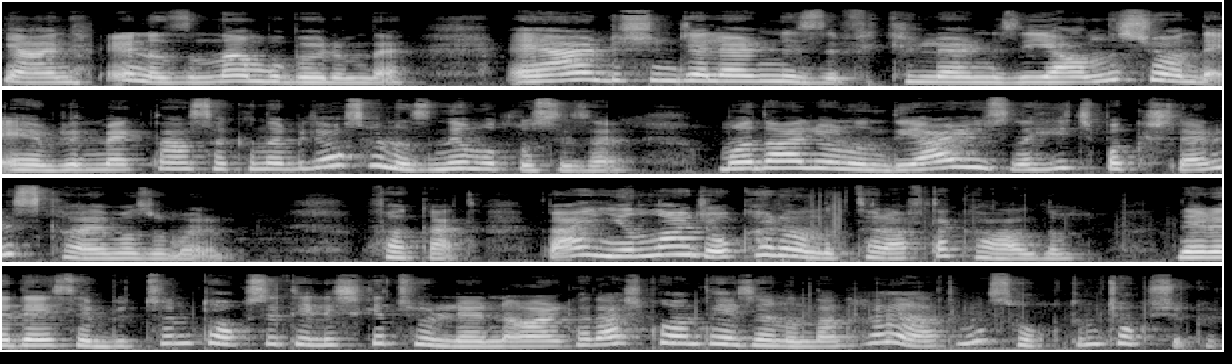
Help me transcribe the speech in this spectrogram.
Yani en azından bu bölümde. Eğer düşüncelerinizi, fikirlerinizi yanlış yönde evrilmekten sakınabiliyorsanız ne mutlu size. Madalyonun diğer yüzüne hiç bakışlarınız kaymaz umarım. Fakat ben yıllarca o karanlık tarafta kaldım. Neredeyse bütün toksit ilişki türlerini arkadaş kontenjanından hayatıma soktum çok şükür.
